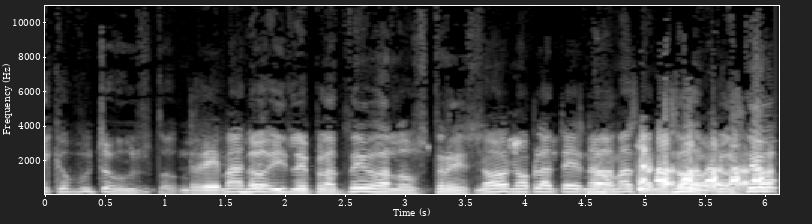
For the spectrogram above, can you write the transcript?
Con mucho gusto. Remate. No, y le planteo a los tres. No, no plantees nada más que no, no planteo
